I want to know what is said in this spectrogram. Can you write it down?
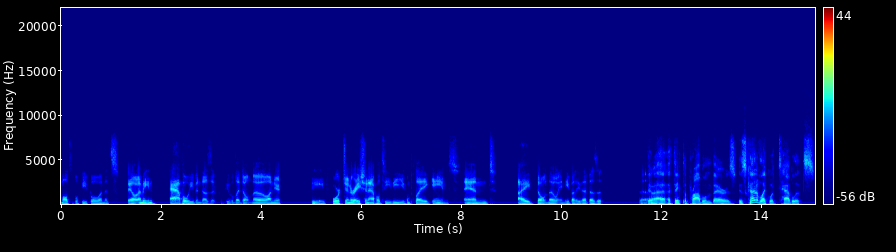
multiple people, and it's failed. I mean, Apple even does it for people that don't know. On your the fourth generation Apple TV, you can play games, and I don't know anybody that does it. So, I, I think the problem there is is kind of like what tablets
